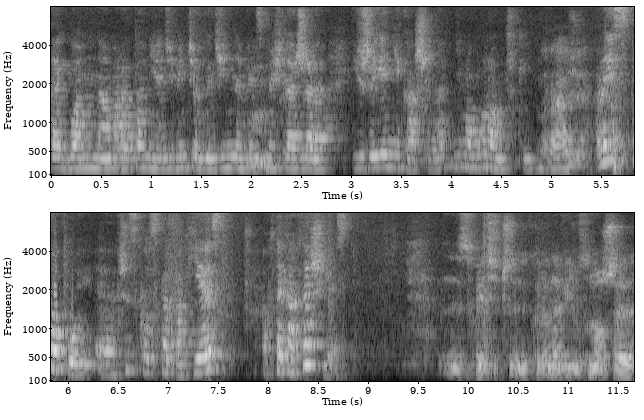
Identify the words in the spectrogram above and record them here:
A jak byłam na maratonie 9-godzinnym, więc myślę, że i żyję, nie kaszlę, nie mam gorączki. na razie. Ale jest spokój, e, wszystko w sklepach jest, w aptekach też jest. Słuchajcie, czy koronawirus może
